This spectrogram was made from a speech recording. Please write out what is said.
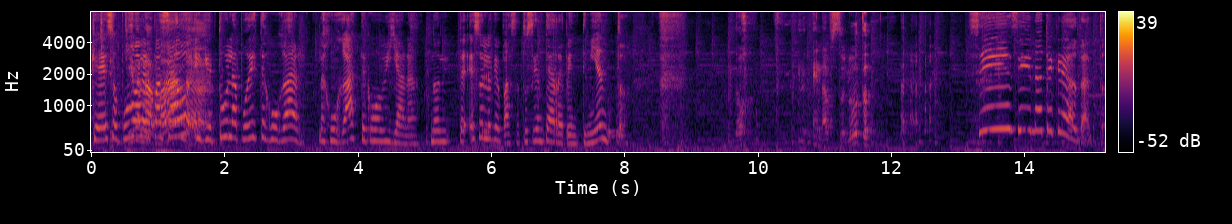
que eso pudo era haber pasado mala. y que tú la pudiste juzgar. La juzgaste como villana. No, te- eso es lo que pasa, tú sientes arrepentimiento. No, en absoluto. Sí, sí, no te creo tanto.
